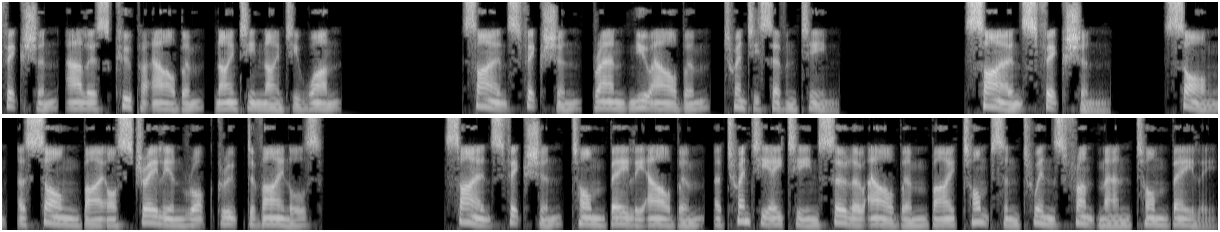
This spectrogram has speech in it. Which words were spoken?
Fiction Alice Cooper album 1991 Science Fiction Brand New album 2017 Science Fiction. Song, a song by Australian rock group Divinyls Science Fiction Tom Bailey album, a 2018 solo album by Thompson Twins frontman Tom Bailey.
